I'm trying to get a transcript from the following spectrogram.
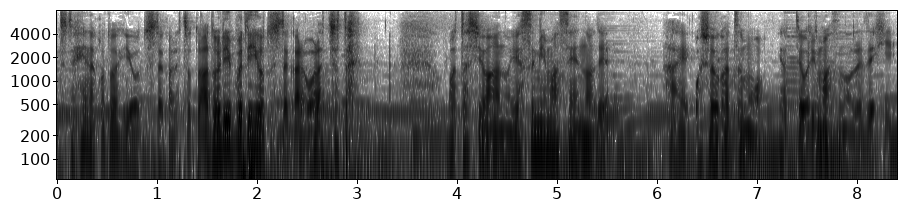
ちょっと変なことを言おうとしたからちょっとアドリブで言おうとしたから笑っちゃった。私はあの休みませんのではいお正月もやっておりますのでぜひ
